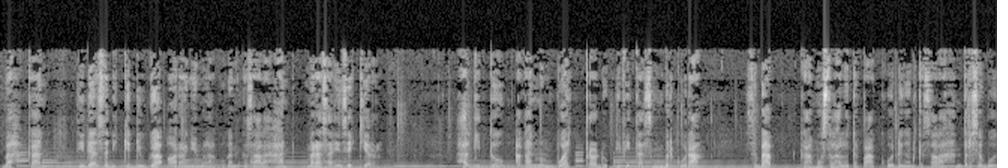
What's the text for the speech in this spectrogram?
Bahkan, tidak sedikit juga orang yang melakukan kesalahan merasa insecure. Hal itu akan membuat produktivitasmu berkurang sebab kamu selalu terpaku dengan kesalahan tersebut.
